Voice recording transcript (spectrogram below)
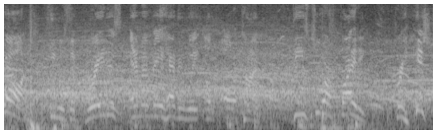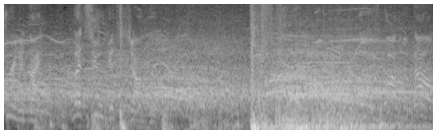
thought he was the greatest MMA heavyweight of all time. These two are fighting for history tonight. Let's see who gets the job done. Oh, he's wobbling down.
